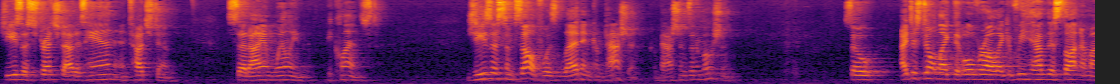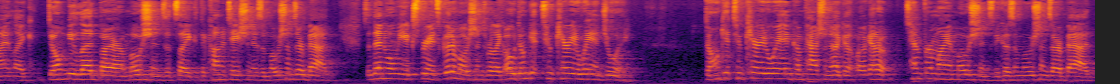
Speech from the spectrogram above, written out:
Jesus stretched out his hand and touched him, said, I am willing, be cleansed. Jesus himself was led in compassion. Compassion's an emotion. So I just don't like the overall, like if we have this thought in our mind, like don't be led by our emotions, it's like the connotation is emotions are bad. So then when we experience good emotions, we're like, oh, don't get too carried away in joy. Don't get too carried away in compassion. Like, I got to temper my emotions because emotions are bad.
